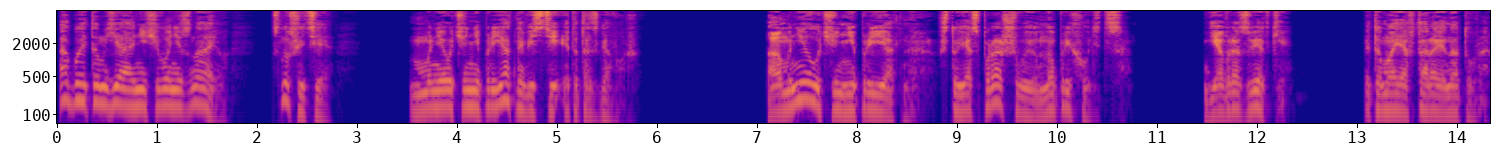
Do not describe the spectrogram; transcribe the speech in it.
Об этом я ничего не знаю. Слушайте, мне очень неприятно вести этот разговор. А мне очень неприятно, что я спрашиваю, но приходится. Я в разведке. Это моя вторая натура.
